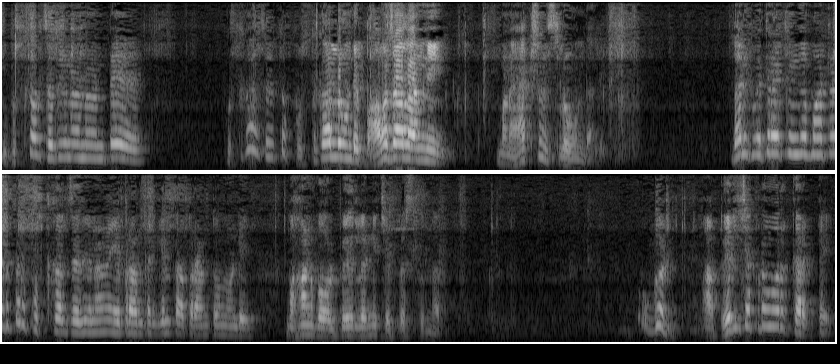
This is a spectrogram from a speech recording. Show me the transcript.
ఈ పుస్తకాలు చదివినాను అంటే పుస్తకాలు చదివితే పుస్తకాల్లో ఉండే భావజాలాన్ని మన యాక్షన్స్లో ఉండాలి. దానికి వ్యతిరేకంగా మాట్లాడతారు. పుస్తకాలు చదివినా ఏ ప్రాంతానికి వెళ్తే ఆ ప్రాంతం నుండి మహానుభావుల పేర్లన్నీ చెప్పేస్తున్నారు. గుడ్. ఆ పేర్లు చెప్పడం వరకు కరెక్టే.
